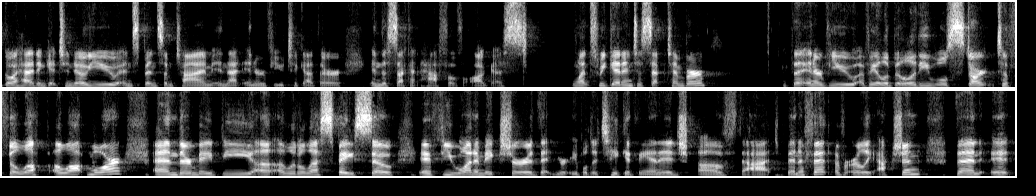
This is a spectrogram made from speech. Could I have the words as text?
go ahead and get to know you and spend some time in that interview together in the second half of August. Once we get into September, the interview availability will start to fill up a lot more and there may be a, a little less space. So, if you want to make sure that you're able to take advantage of that benefit of early action, then it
